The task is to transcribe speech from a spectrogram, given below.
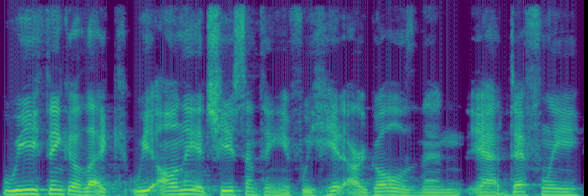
we think of like we only achieve something if we hit our goals then yeah definitely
